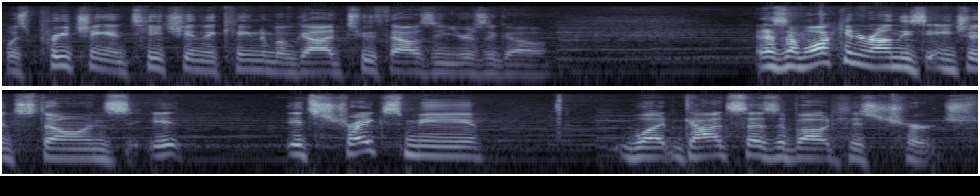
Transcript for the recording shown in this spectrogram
was preaching and teaching the kingdom of God 2,000 years ago. And as I'm walking around these ancient stones, it, it strikes me what God says about His church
